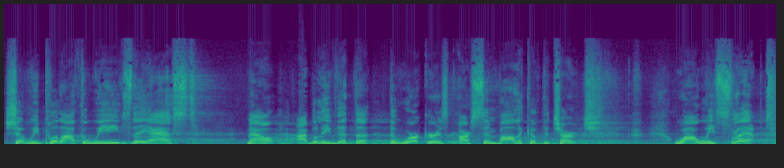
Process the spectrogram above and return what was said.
Should we pull out the weeds? They asked. Now, I believe that the, the workers are symbolic of the church. While we slept,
